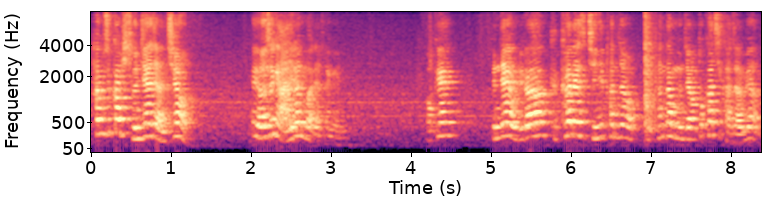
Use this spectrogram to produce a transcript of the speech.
함수값이 존재하지 않죠? 연속이 아니란 말이야 당연히. 오케이? 근데 우리가 극한에서 진입 그 판단 문제랑 똑같이 가자면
